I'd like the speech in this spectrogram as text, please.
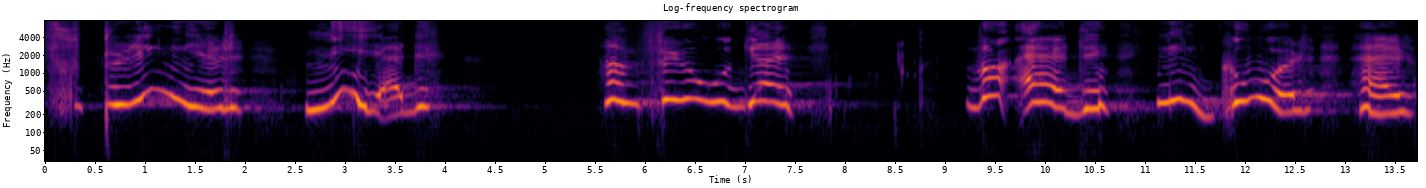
springer med. Han frågar vad är det ni går här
